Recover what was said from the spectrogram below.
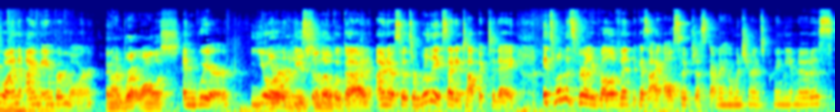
Everyone, I'm Amber Moore, And I'm Bret Wallace. and we're your, Your Houston, Houston local, local guide. guide. I know, so it's a really exciting topic today. It's one that's very relevant because I also just got my home insurance premium notice.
